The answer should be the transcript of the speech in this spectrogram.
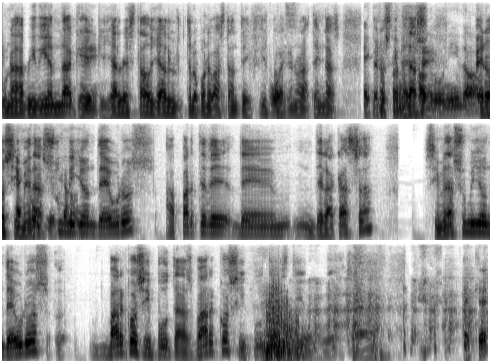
una vivienda que, Sí. que ya el Estado ya te lo pone bastante difícil para que no la tengas. Pero si me das- Pero si me das un millón de euros, aparte de, de- de la casa, si me das un millón de euros, barcos y putas, barcos y putas, tío. O sea, Es que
